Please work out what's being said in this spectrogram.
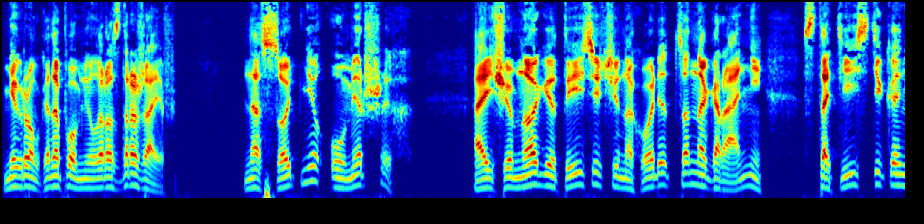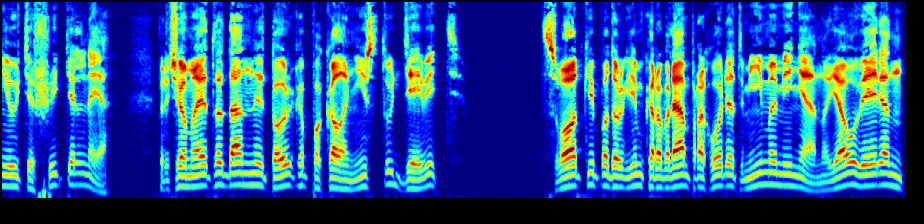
негромко напомнил Раздражаев, на сотни умерших. А еще многие тысячи находятся на грани. Статистика неутешительная. Причем это данные только по колонисту девять. Сводки по другим кораблям проходят мимо меня, но я уверен,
